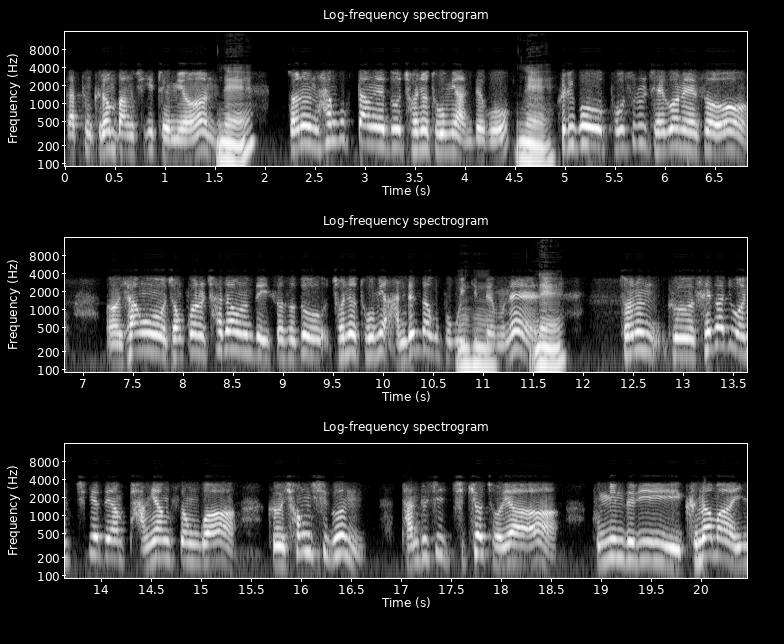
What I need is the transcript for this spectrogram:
같은 그런 방식이 되면, 네. 저는 한국당에도 전혀 도움이 안 되고, 네. 그리고 보수를 재건해서, 어, 향후 정권을 찾아오는 데 있어서도 전혀 도움이 안 된다고 보고 있기 때문에, 네. 저는 그 세 가지 원칙에 대한 방향성과 그 형식은 반드시 지켜져야 국민들이 그나마 이제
